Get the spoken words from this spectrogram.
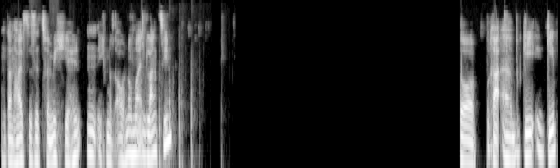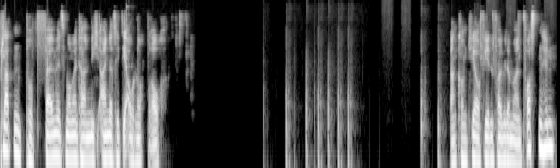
Und dann heißt es jetzt für mich hier hinten, ich muss auch noch mal entlang ziehen. So, äh, G-Platten fällen mir jetzt momentan nicht ein, dass ich die auch noch brauche. Dann kommt hier auf jeden Fall wieder mal ein Pfosten hin.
